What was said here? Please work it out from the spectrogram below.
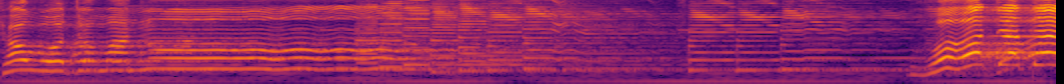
সহজ মানুষ। ভোজ দে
